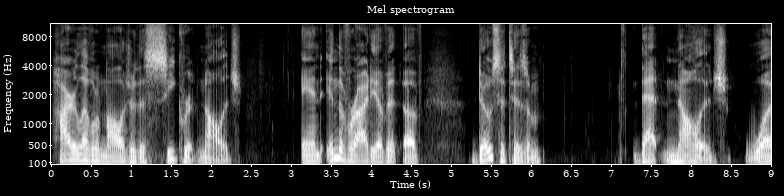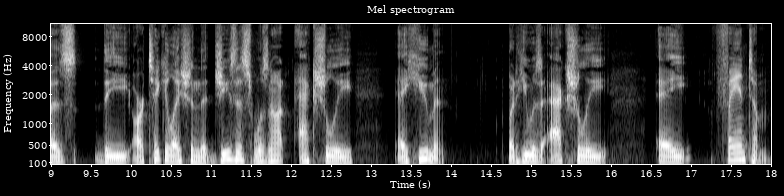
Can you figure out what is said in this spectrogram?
higher level of knowledge or this secret knowledge. And in the variety of it, of Docetism, that knowledge was the articulation that Jesus was not actually a human, but he was actually a phantom,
